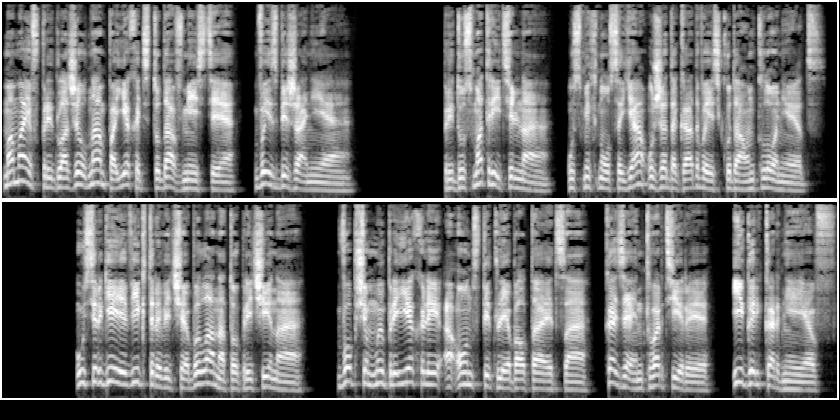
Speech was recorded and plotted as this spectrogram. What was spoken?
Мамаев предложил нам поехать туда вместе, во избежание. «Предусмотрительно», — усмехнулся я, уже догадываясь, куда он клонит. У Сергея Викторовича была на то причина. В общем, мы приехали, а он в петле болтается. Хозяин квартиры, Игорь Корнеев.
